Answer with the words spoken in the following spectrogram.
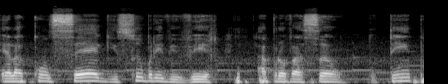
ela consegue sobreviver à provação do tempo?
